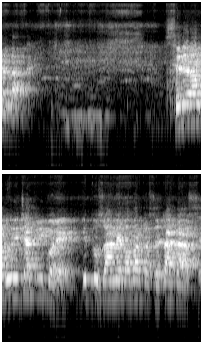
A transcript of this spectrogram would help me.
লাখ ছেলেরাও চাকরি করে কিন্তু জানে বাবার কাছে টাকা আছে।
